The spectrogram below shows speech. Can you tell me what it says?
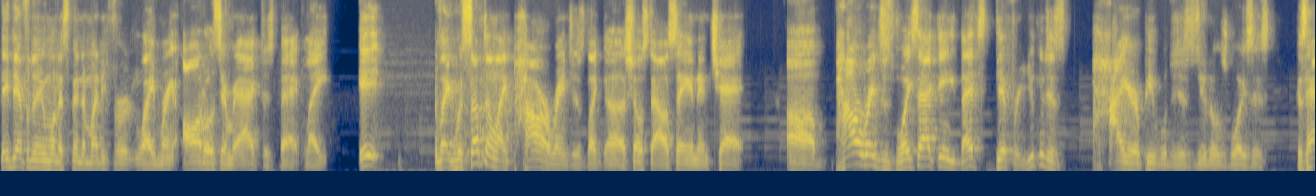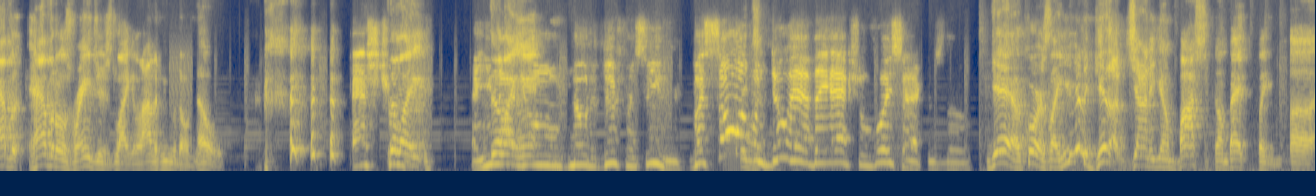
They definitely want to spend the money for like bring all those different actors back. Like it, like with something like Power Rangers, like uh, Show Style saying in chat, uh, Power Rangers voice acting that's different. You can just hire people to just do those voices because have of, half those Rangers, like a lot of people don't know. That's true. They're like, and not like- gonna know the difference either. But some of them do have their actual voice actors though. yeah, of course, like you're gonna get a Johnny Young Bosch to come back to play uh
